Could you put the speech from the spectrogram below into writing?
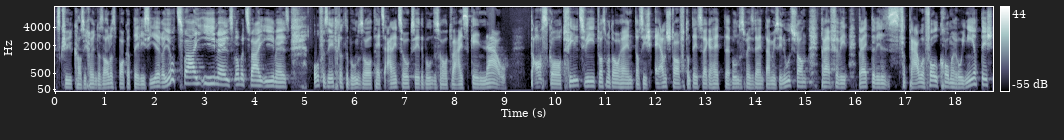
das Gefühl gehabt, sie können das alles bagatellisieren. Ja, zwei E-Mails, nur zwei E-Mails. Offensichtlich, der Bundesrat hat es auch nicht so gesehen. Der Bundesrat weiß genau, das geht viel zu weit, was wir da haben. Das ist ernsthaft und deswegen hat der Bundespräsident auch in Ausstand treffen, weil, treten, weil das Vertrauen vollkommen ruiniert ist.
